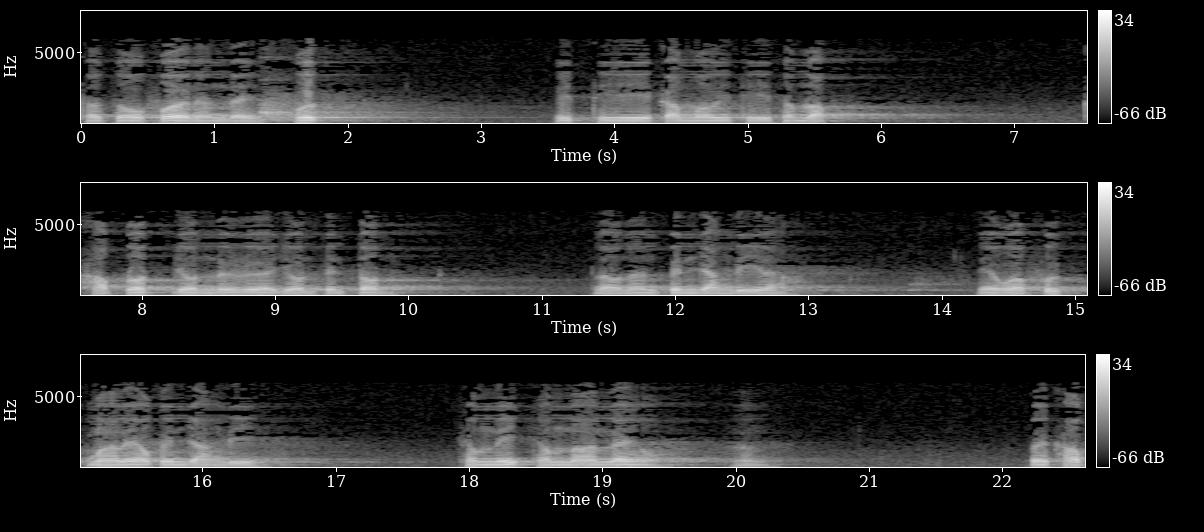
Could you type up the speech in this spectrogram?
ถ้าโซเฟอร์นั้นได้ฝึก วิธีกรรมวิธีสำหรับ ขับรถยนต์หรือเรือยนต์เป็นต้น เหล่านั้นเป็นอย่างดีแล้ว เรียกว่าฝึกมาแล้วเป็นอย่างดีชำนิชำนาญแล้ว ไปขับ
